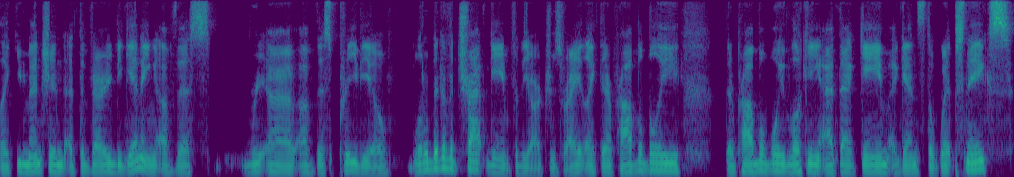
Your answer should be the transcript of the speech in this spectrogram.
like you mentioned at the very beginning of this uh, of this preview, a little bit of a trap game for the Archers, right? Like they're probably they're probably looking at that game against the Whip Snakes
